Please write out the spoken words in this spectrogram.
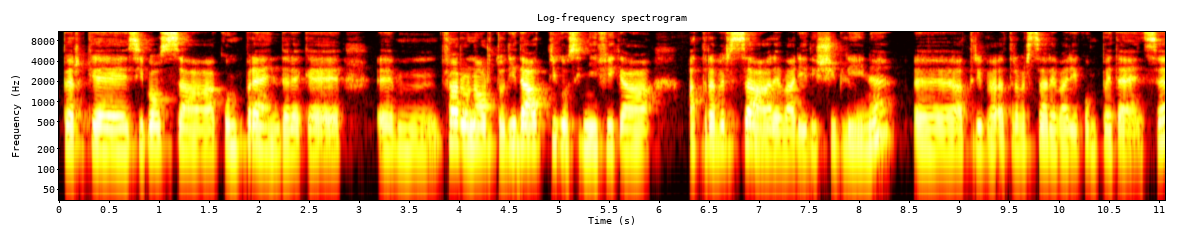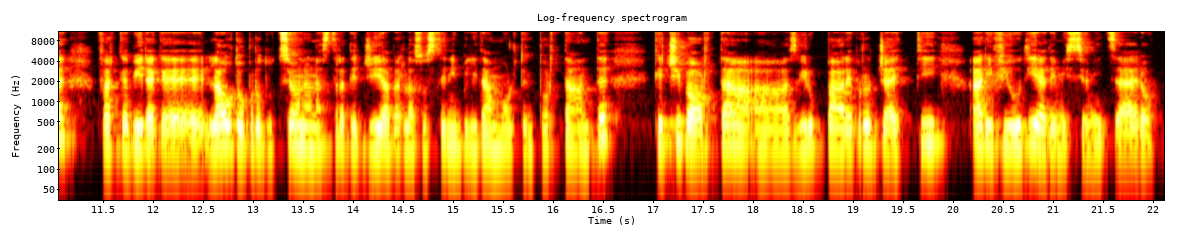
perché si possa comprendere che ehm, fare un orto didattico significa attraversare varie discipline, eh, attra- attraversare varie competenze, far capire che l'autoproduzione è una strategia per la sostenibilità molto importante che ci porta a sviluppare progetti a rifiuti e ad emissioni zero.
